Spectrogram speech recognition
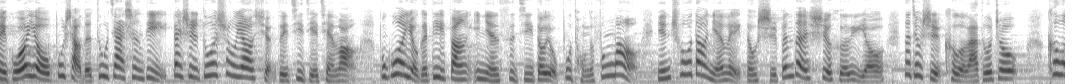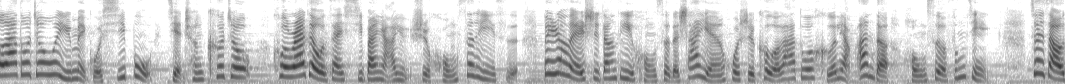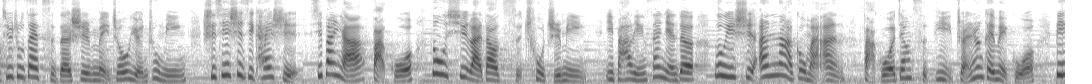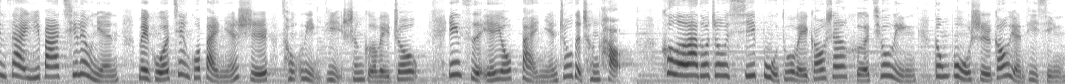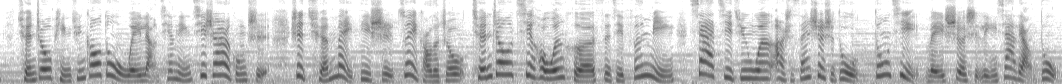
美国有不少的度假胜地，但是多数要选对季节前往。不过有个地方一年四季都有不同的风貌，年初到年尾都十分的适合旅游，那就是科罗拉多州。科罗拉多州位于美国西部，简称科州。Colorado 在西班牙语是红色的意思，被认为是当地红色的砂岩或是科罗拉多河两岸的红色风景。最早居住在此的是美洲原住民。十七世纪开始，西班牙、法国陆续来到此处殖民。一八零三年的路易士安那购买案，法国将此地转让给美国，并在一八七六年美国建国百年时从领地升格为州，因此也有百年州的称号。科罗拉多州西部多为高山和丘陵，东部是高原地形。全州平均高度为两千零七十二公尺，是全美地势最高的州。全州气候温和，四季分明，夏季均温二十三摄氏度，冬季为摄氏零下两度。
